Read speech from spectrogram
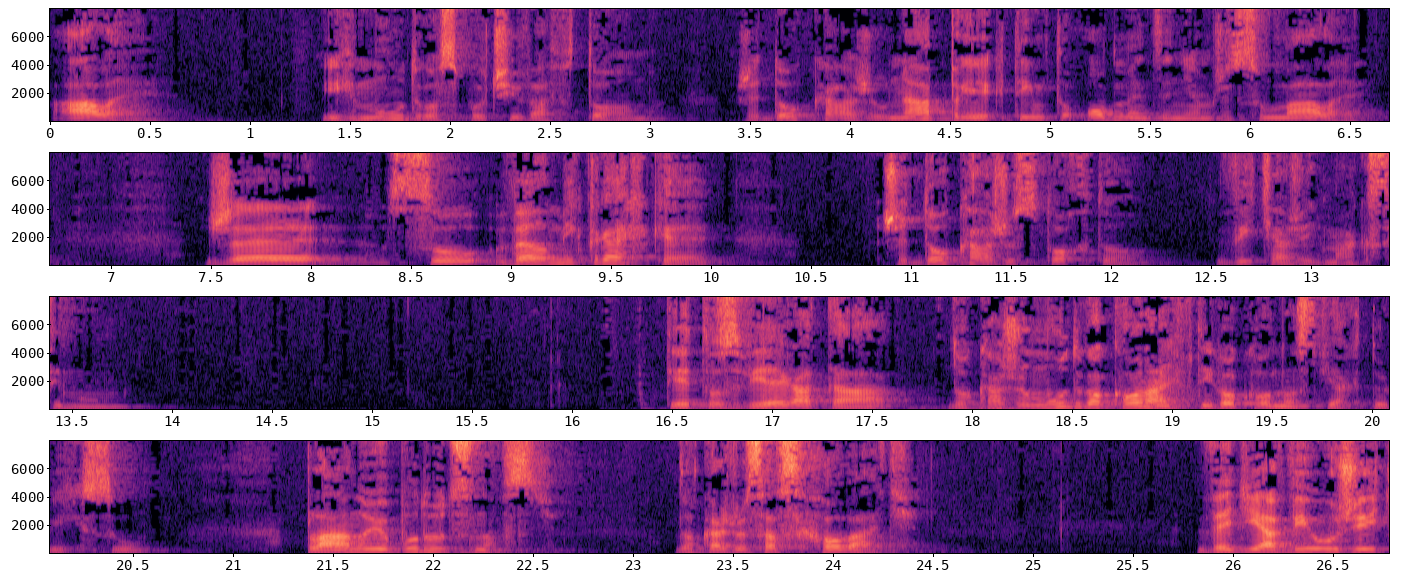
Ale ich múdro spočíva v tom, že dokážu napriek týmto obmedzeniam, že sú malé, že sú veľmi krehké, že dokážu z tohto vyťažiť maximum. Tieto zvieratá dokážu múdro konať v tých okolnostiach, ktorých sú plánujú budúcnosť, dokážu sa schovať, vedia využiť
